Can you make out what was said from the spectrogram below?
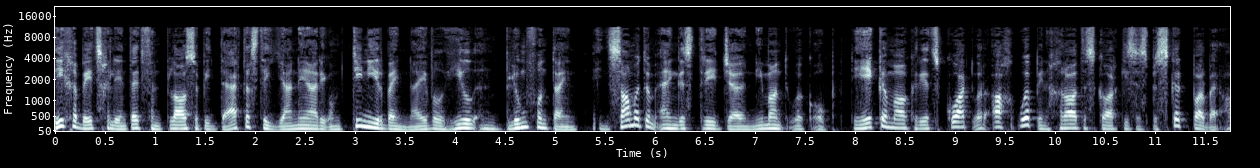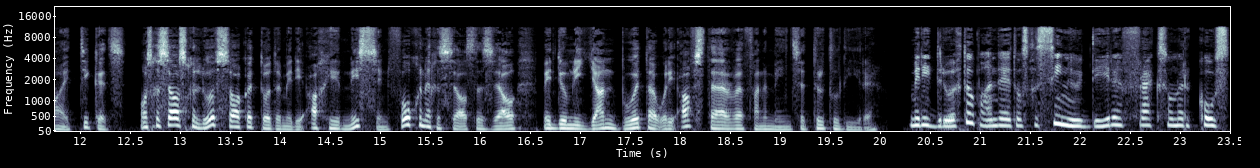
Die gebedsgeleentheid vind plaas op die 30ste Januarie om 10uur by Naval Hill in Bloemfontein en saam met hom Angus tree Joe niemand ook op. Die hekke maak reeds kwart oor 8 oop en gratis kaartjies is beskikbaar by iTickets. Ons gesels geloofsaake tot en met die 8uur nuus en volgende gesels Lisel met Dominee Jan Botha oor die afsterwe van 'n mens se troeteldiere. Met die droogte op hande het ons gesien hoe diere vrek sonder kos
